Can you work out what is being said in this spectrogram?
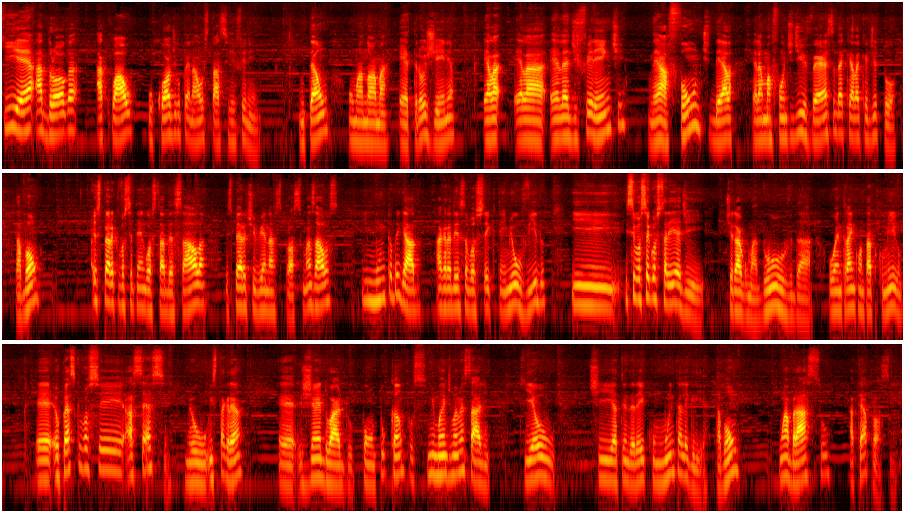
que é a droga a qual o Código Penal está se referindo. Então, uma norma heterogênea, ela, ela, ela é diferente, né? A fonte dela ela é uma fonte diversa daquela que editou, tá bom? Eu espero que você tenha gostado dessa aula, espero te ver nas próximas aulas e muito obrigado. Agradeço a você que tem me ouvido e, e se você gostaria de tirar alguma dúvida ou entrar em contato comigo, é, eu peço que você acesse meu Instagram, é, janeduardo.campos, me mande uma mensagem que eu te atenderei com muita alegria, tá bom? Um abraço, até a próxima.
